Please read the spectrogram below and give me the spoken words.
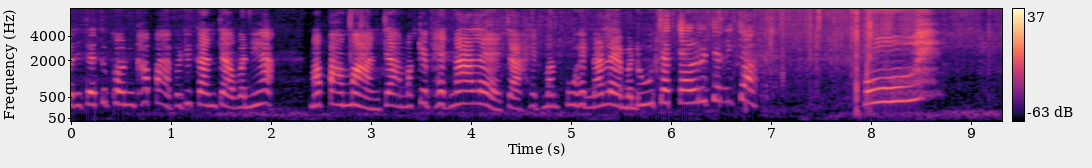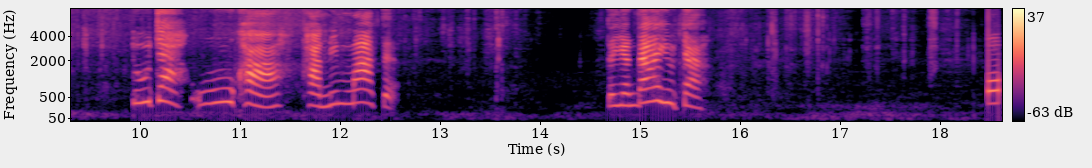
วัสดีจ้าทุกคนเข้าป่าไปด้วยกันจ้าวันเนี้ยมาป่าหมานจ้ามาเก็บเห็ดหน้าแหล่จ้าเห็ดมันปูเห็ดหน้าแหล่มาดูจะเจอหรือจะนี่จ้าโอ้ยดูจ้าอู้ขาขานิ่มมากแต่แต่ยังได้อยู่จ้าโอ้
